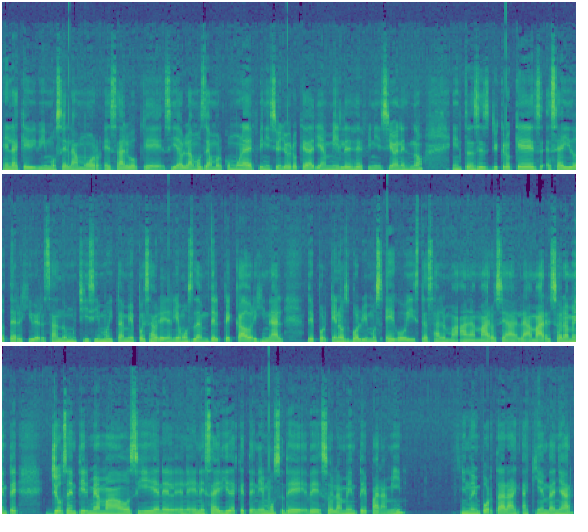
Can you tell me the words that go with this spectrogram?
en la que vivimos el amor es algo que si hablamos de amor como una definición yo creo que daría miles de definiciones, ¿no? Entonces yo creo que se ha ido tergiversando muchísimo y también pues hablaríamos del pecado original, de por qué nos volvimos egoístas al, amar, o sea, al amar solamente yo sentirme amado, sí, en, el, en, esa herida que tenemos de, de solamente para mí y no importar a, a quién dañar.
